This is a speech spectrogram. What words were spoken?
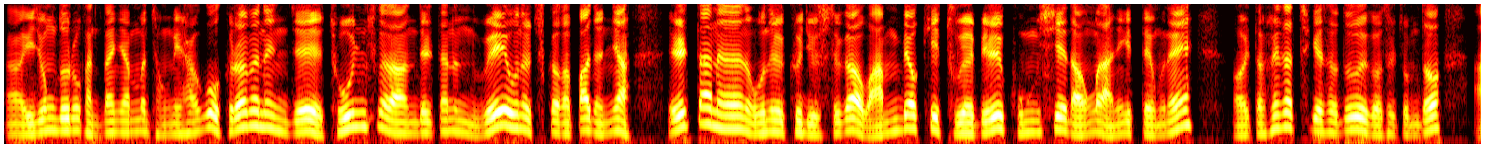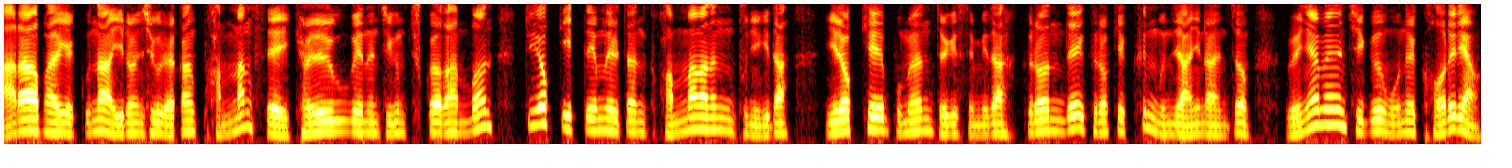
아, 이 정도로 간단히 한번 정리하고 그러면은 이제 좋은 뉴스가 나왔는데 일단은 왜 오늘 주가가 빠졌냐? 일단은 오늘 그 뉴스가 완벽히 두에빌 공시에 나온 건 아니기 때문에 어, 일단 회사 측에서도 이것을 좀 더 알아봐야겠구나 이런 식으로 약간 관망세 결국에는 지금 주가가 한번 뛰었기 때문에 일단 관망하는 분위기다 이렇게 보면 되겠습니다. 그런데 그렇게 큰 문제 아니라는 점 왜냐하면 지금 오늘 거래량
